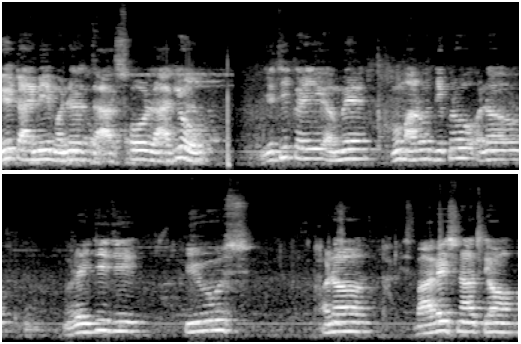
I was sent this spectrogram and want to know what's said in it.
એ ટાઈમે મને ધાસકો લાગ્યો. જેથી કરી અમે, હું મારો દીકરો અને રૈજીજી પિયુષ અને ભાવેશના ત્યાં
